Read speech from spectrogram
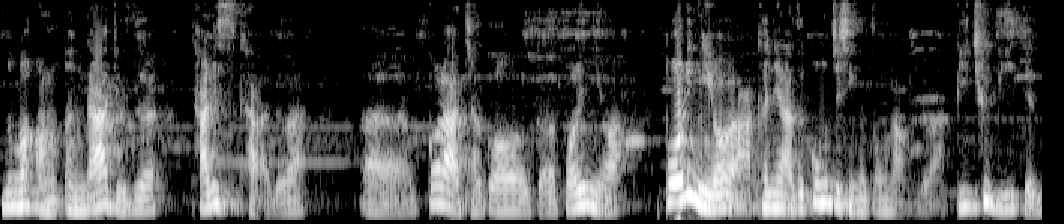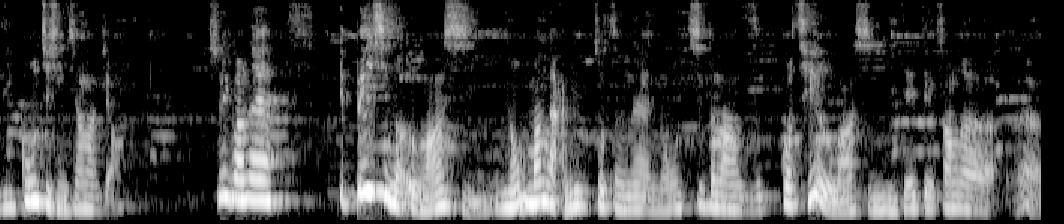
侬讲恒恒大就是塔利斯卡，对伐？呃，高拉特和搿保利尼奥，保利尼奥啊，肯定也是攻击性的中场，对伐？B to B，但是攻击性相当强。所以讲呢，一般性的后防线，侬没外援作证呢，侬基本上是国产后防线面对对方的呃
